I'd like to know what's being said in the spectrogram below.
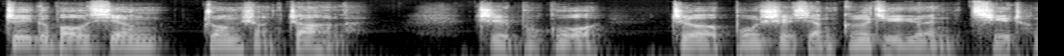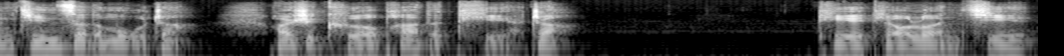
这个包厢装上栅栏，只不过这不是像歌剧院砌成金色的木栅，而是可怕的铁栅。铁条乱接，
